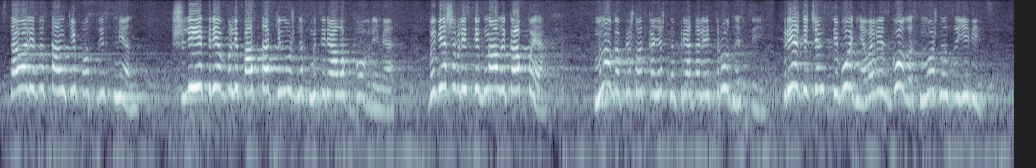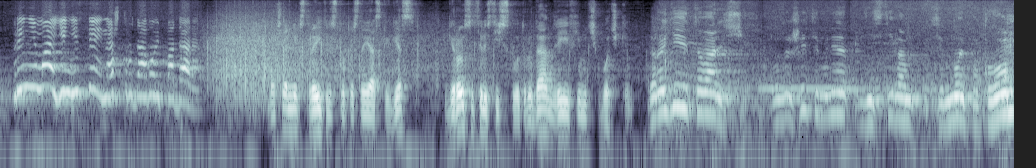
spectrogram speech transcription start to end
Вставали за станки после смен, шли и требовали поставки нужных материалов вовремя, вывешивали сигналы КП. Пришлось, конечно, преодолеть трудностей, прежде чем сегодня во весь голос можно заявить «Принимай, Енисей, наш трудовой подарок». Начальник строительства Красноярской ГЭС, герой социалистического труда Андрей Ефимович Бочкин. Дорогие товарищи, разрешите мне принести вам земной поклон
